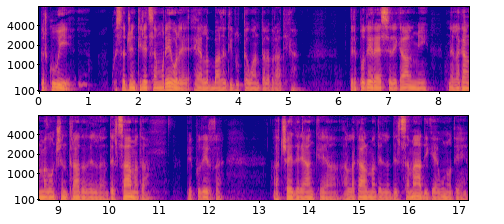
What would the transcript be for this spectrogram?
Per cui questa gentilezza amorevole è alla base di tutta quanta la pratica. Per poter essere calmi nella calma concentrata del, del samatha, per poter accedere anche a, alla calma del, del, samadhi, che è uno de,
